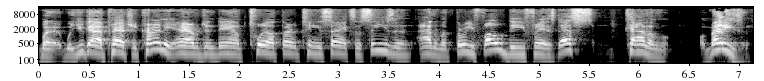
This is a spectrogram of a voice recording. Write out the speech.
But when you got Patrick Kerney averaging damn 12, 13 sacks a season out of a 3 4 defense, that's kind of amazing.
